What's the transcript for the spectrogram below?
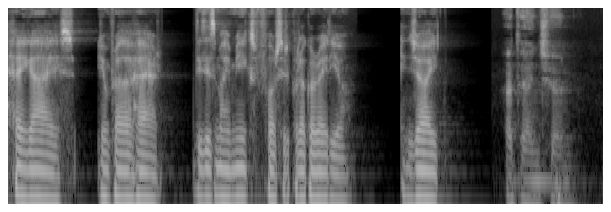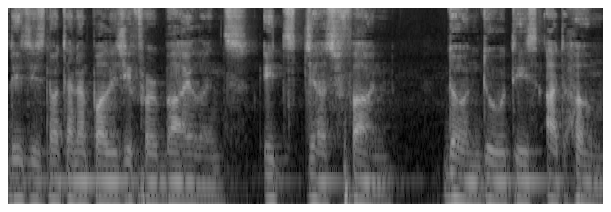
Hey guys, Yung Prado here. This is my mix for Circoloco Radio. Enjoy. Attention, this is not an apology for violence. It's just fun. Don't do this at home.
